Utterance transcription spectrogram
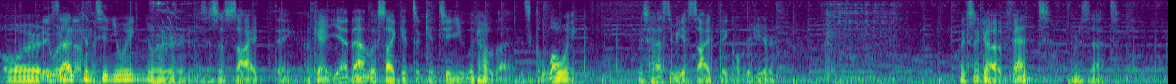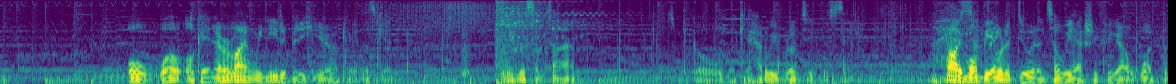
Or is that nothing. continuing, or is this a side thing? Okay, yeah, that looks like it's a continue. Look how that it's glowing. This has to be a side thing over here. Looks like a vent. What is that? Oh, whoa. Okay, never mind. We need to be here. Okay, that's good. Give this some time. Some gold. Okay, how do we rotate this thing? We probably won't be able to do it until we actually figure out what the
